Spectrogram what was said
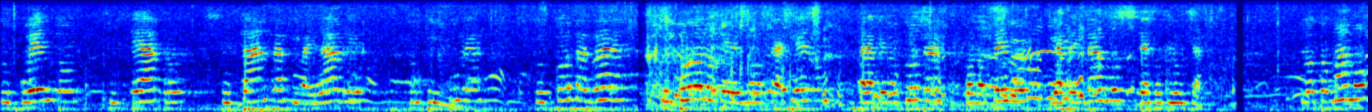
sus cuentos, sus teatros, y bailables, sus pinturas, sus cosas raras y todo lo que nos trajeron para que nosotras conocemos y aprendamos de sus luchas. Lo tomamos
